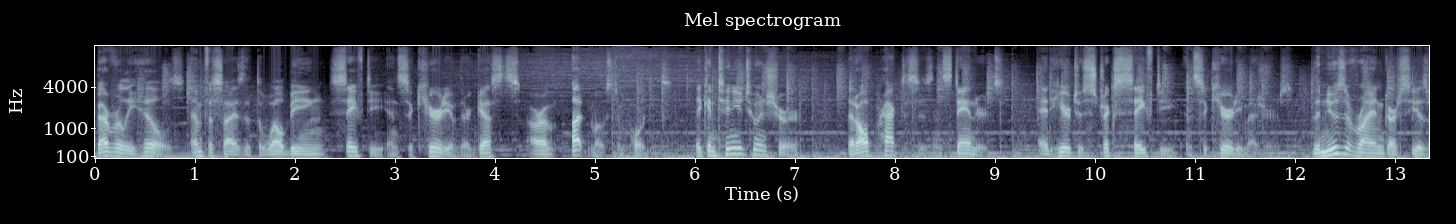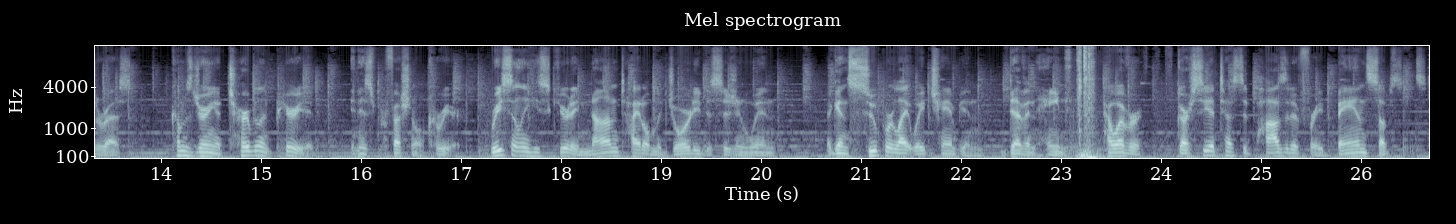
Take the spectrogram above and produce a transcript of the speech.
Beverly Hills emphasize that the well being, safety, and security of their guests are of utmost importance. They continue to ensure that all practices and standards adhere to strict safety and security measures. The news of Ryan Garcia's arrest comes during a turbulent period in his professional career. Recently, he secured a non title majority decision win against super lightweight champion Devin Haney. However, Garcia tested positive for a banned substance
